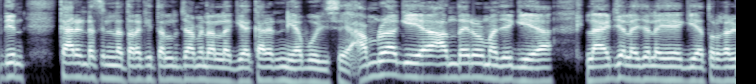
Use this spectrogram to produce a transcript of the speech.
এদিন কারেন্ট আছিল না, তারা কি তার জামেলা লাগিয়া কারেন্ট নিয়ে বইছে। আমরা গিয়া আন্দাইরের মাঝে গিয়া লাইট জ্বালাই জ্বালাই গিয়া তরকারি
